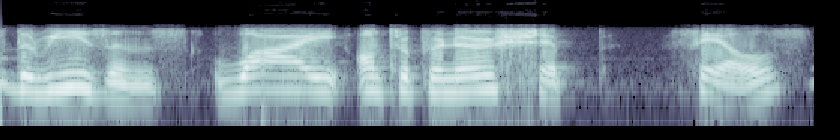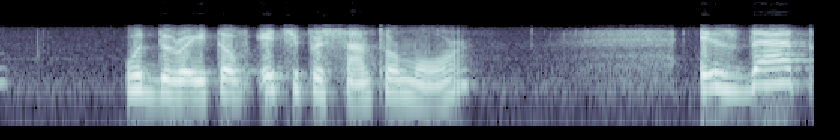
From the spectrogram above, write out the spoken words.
of the reasons why entrepreneurship fails with the rate of 80% or more is that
